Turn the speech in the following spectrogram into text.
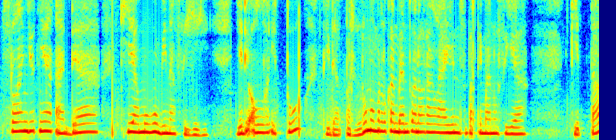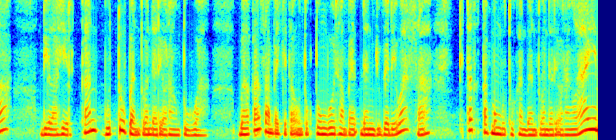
Selanjutnya ada kiamuhu binafsihi. Jadi Allah itu tidak perlu memerlukan bantuan orang lain seperti manusia. Kita dilahirkan butuh bantuan dari orang tua. Bahkan sampai kita untuk tumbuh sampai dan juga dewasa, kita tetap membutuhkan bantuan dari orang lain.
